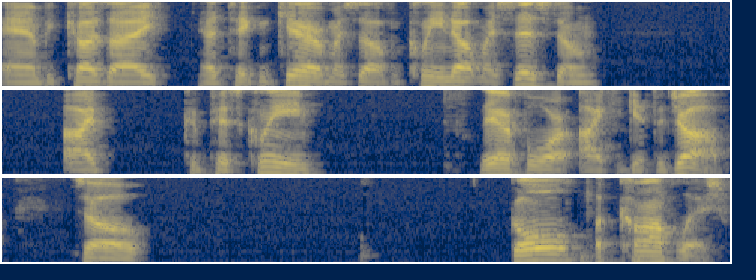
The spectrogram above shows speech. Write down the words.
And because I had taken care of myself and cleaned out my system, I could piss clean. Therefore, I could get the job. So, goal accomplished.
